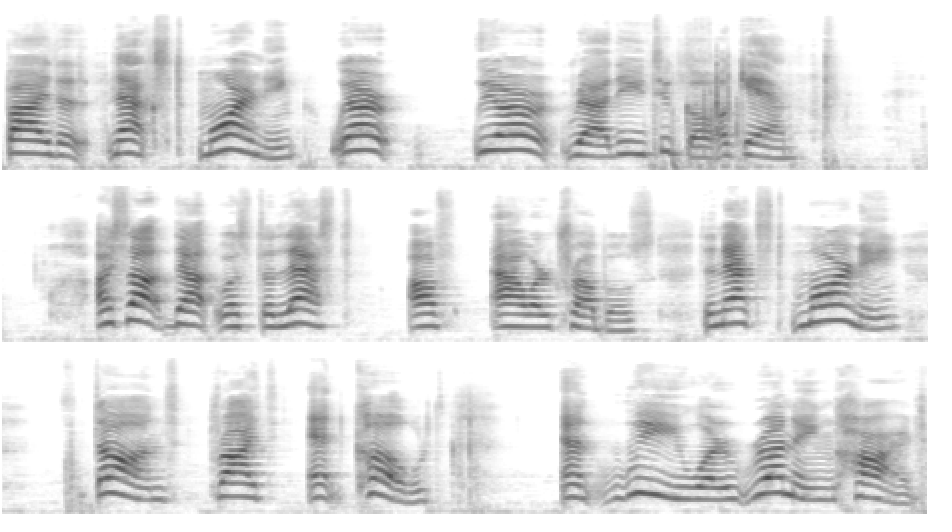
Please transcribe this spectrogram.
By the next morning, we're, we're ready to go again. I thought that was the last of our troubles. The next morning dawned bright and cold, and we were running hard.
